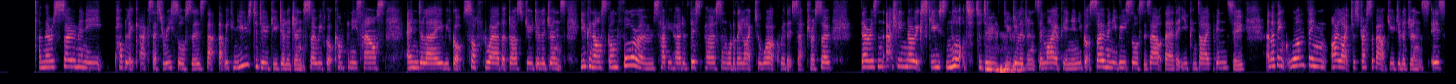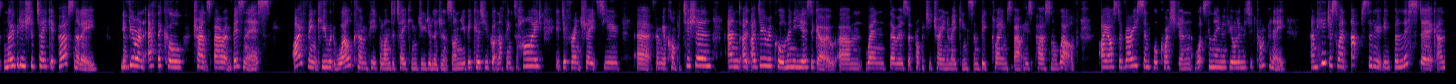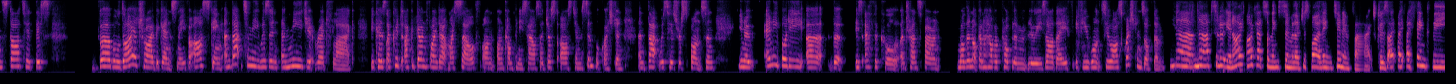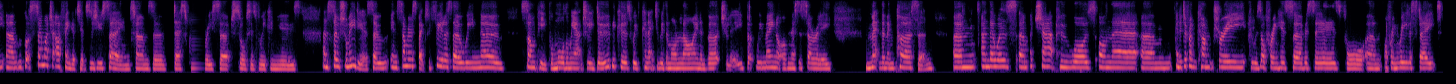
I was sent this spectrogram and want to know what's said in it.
And there are so many public access resources that, that we can use to do due diligence. So we've got Companies House, Endole, we've got software that does due diligence. You can ask on forums, have you heard of this person? What do they like to work with, etc. So there is actually no excuse not to do due diligence, in my opinion. You've got so many resources out there that you can dive into. And I think one thing I like to stress about due diligence is nobody should take it personally if you're an ethical, transparent business, I think you would welcome people undertaking due diligence on you because you've got nothing to hide. It differentiates you uh, from your competition. And I, I, do recall many years ago um, when there was a property trainer making some big claims about his personal wealth. I asked a very simple question What's the name of your limited company? And he just went absolutely ballistic and started this verbal diatribe against me for asking and that to me was an immediate red flag because i could i could go and find out myself on on Companies House. I just asked him a simple question and that was his response. And you know anybody uh, that is ethical and transparent well, they're not going to have a problem, Louise, are they, if, if you want to ask questions of them? Yeah, no, absolutely. And I, I've had something similar just via LinkedIn, in fact, because I, I, I, think the um, we've got so much at our fingertips, as you say, in terms of desk research sources we can use and social media. So, in some respects, we feel as though we know some people more than we actually do because we've connected with them online and virtually, but we may not have necessarily met them in person um, and there was um, a chap who was on there um, in a different country who was offering his services for um, offering real estate.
